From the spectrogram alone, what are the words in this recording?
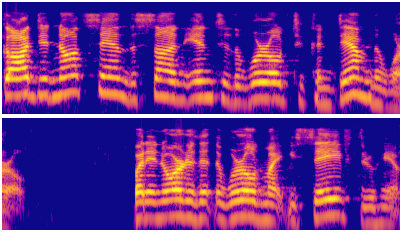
God did not send the Son into the world to condemn the world, but in order that the world might be saved through him.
